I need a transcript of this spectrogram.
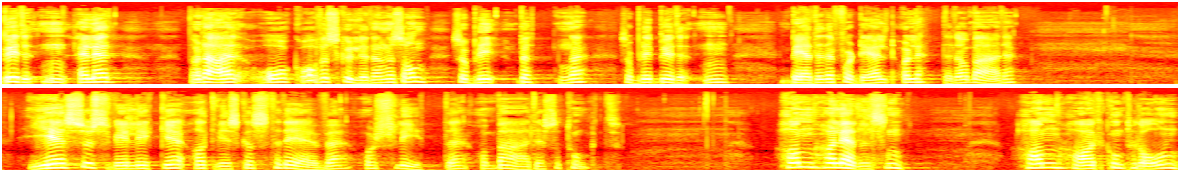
Byrden, eller Når det er åk over skuldrene sånn, så blir bøttene, så blir byrden bedre fordelt og lettere å bære. Jesus vil ikke at vi skal streve og slite og bære så tungt. Han har ledelsen. Han har kontrollen.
